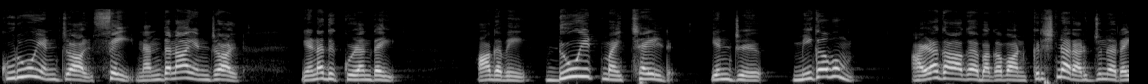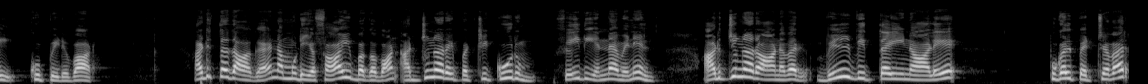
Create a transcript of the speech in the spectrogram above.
குரு என்றால் செய் நந்தனா என்றால் எனது குழந்தை. ஆகவே டூ இட் மை சைல்டு என்று மிகவும் அழகாக பகவான் கிருஷ்ணர் அர்ஜுனரை கூப்பிடுவார். அடுத்ததாக நம்முடைய சாய் பகவான் அர்ஜுனரை பற்றி கூறும் செய்தி என்னவெனில் அர்ஜுனரானவர் வில் வித்தையினாலே புகழ் பெற்றவர்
